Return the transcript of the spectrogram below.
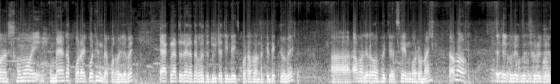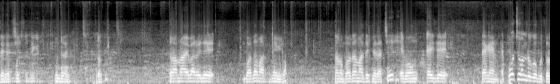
মানে সময় মেক আপ কঠিন ব্যাপার হয়ে যাবে। এক রাতে দেখাতে হয়তো দুইটা, তিনটা স্পট আপনাদেরকে দেখতে হবে। আর আমাদেরও হয়তো সেম ঘটনায়। তো আমরা যে ঘুরে ঘুরে ঘুরে ঘুরে দেখাচ্ছি। তো আমরা এবার ওই যে গদার মাছ নেই না তো আমরা গদার মাছ দেখতে যাচ্ছি এবং এই যে দেখেন প্রচণ্ড কবুতর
